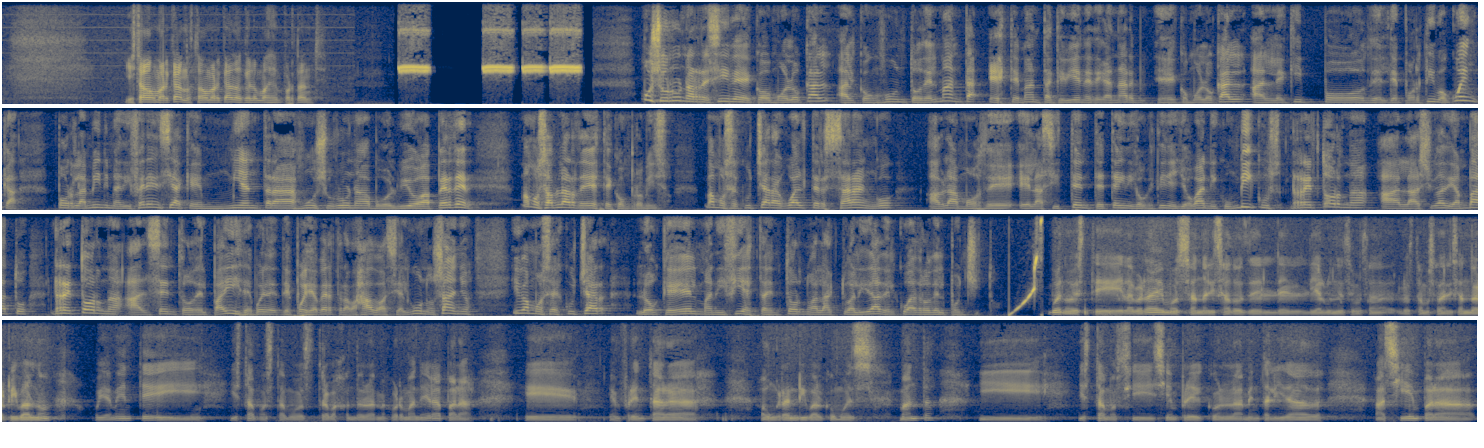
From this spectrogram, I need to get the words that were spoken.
y estamos marcando, estamos marcando que es lo más importante. Muchurruna recibe como local al conjunto del Manta, este Manta que viene de ganar eh, como local al equipo del Deportivo Cuenca por la mínima diferencia que mientras Muchurruna volvió a perder. Vamos a hablar de este compromiso. Vamos a escuchar a Walter Zarango, hablamos del el asistente técnico que tiene Giovanni Cumbicus, retorna a la ciudad de Ambato, retorna al centro del país después de, después de haber trabajado hace algunos años y vamos a escuchar lo que él manifiesta en torno a la actualidad del cuadro del Ponchito. Bueno, este, la verdad hemos analizado desde el día lunes, lo estamos analizando al rival, ¿no? Obviamente, y, estamos, estamos trabajando de la mejor manera para eh, enfrentar a un gran rival como es Manta y, estamos y siempre con la mentalidad a 100 para,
